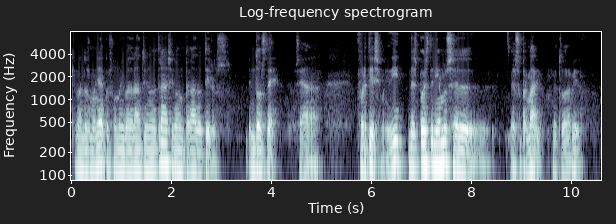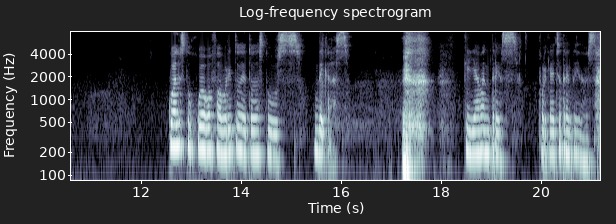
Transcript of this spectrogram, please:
que iban dos muñecos, uno iba delante y uno detrás, y iban pegando tiros en 2D, o sea, fuertísimo. Y después teníamos el, el Super Mario de toda la vida. ¿Cuál es tu juego favorito de todas tus décadas? que ya van tres, porque ha hecho 32.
